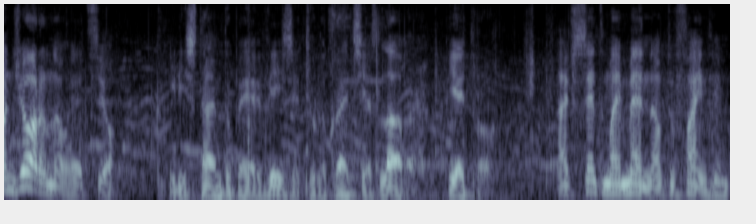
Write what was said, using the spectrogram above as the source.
Buongiorno, Ezio. It is time to pay a visit to Lucrezia's lover, Pietro. I've sent my men out to find him.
